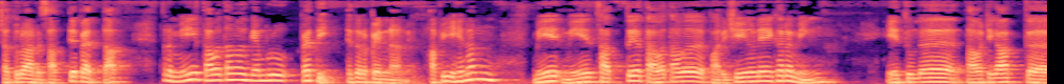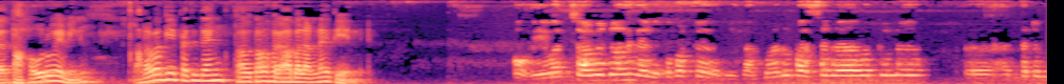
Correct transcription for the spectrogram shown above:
චතුරාර්ය සත්‍ය පැත්තක් ඒතර මේ තව තව ගැඹුරු පැති ඒතර පෙන්වන්නේ අපි එහෙනම් මේ මේ සත්වය තව තව පරිශීලනය කරමින් ඒ තුල තව ටිකක් තහවුරු වෙමින් අර වගේ පැති දැන් තව තව හොයා බලන්නයි තියෙන්නේ. ඔව් ඒවත් ස්වාමීන් වහන්සේ දැන් එතකොට මේ ධම්මානුපස්සනාව තුළ ඇත්තටම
